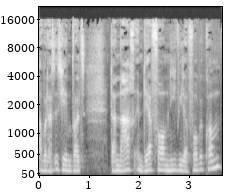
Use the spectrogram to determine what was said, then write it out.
Aber das ist jedenfalls danach in der Form nie wieder vorgekommen.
